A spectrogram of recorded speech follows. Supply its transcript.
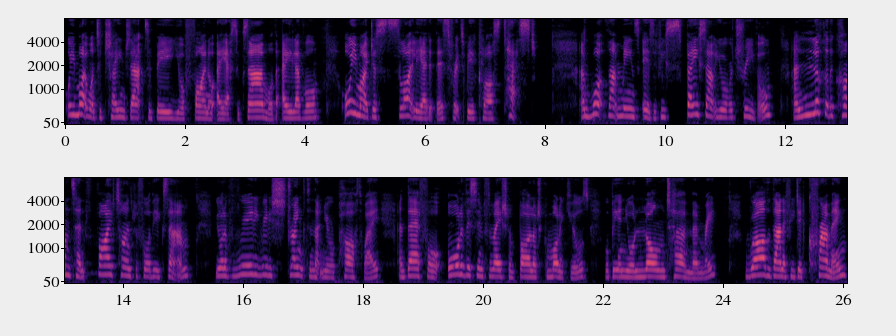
or you might want to change that to be your final AS exam or the A level, or you might just slightly edit this for it to be a class test. And what that means is if you space out your retrieval and look at the content five times before the exam, you'll have really, really strengthened that neural pathway. And therefore, all of this information of biological molecules will be in your long term memory. Rather than if you did cramming,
